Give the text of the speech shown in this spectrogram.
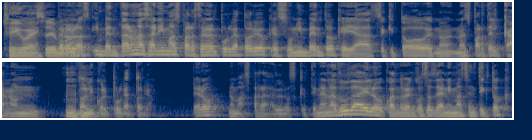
Sí, güey. Sí, pero las inventaron las ánimas para estar en el purgatorio, que es un invento que ya se quitó, no, no es parte del canon católico, el purgatorio. Pero nomás para los que tienen la duda y luego cuando ven cosas de ánimas en TikTok,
